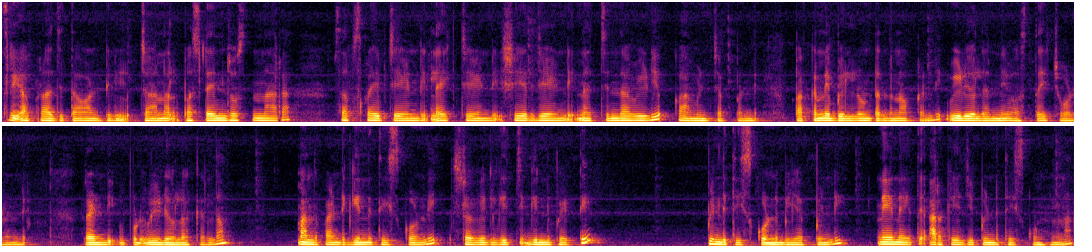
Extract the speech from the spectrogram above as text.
శ్రీ అపరాజిత వంటిల్లు ఛానల్ ఫస్ట్ టైం చూస్తున్నారా? సబ్స్క్రైబ్ చేయండి లైక్ చేయండి షేర్ చేయండి. నచ్చిందా వీడియో కామెంట్ చెప్పండి. పక్కనే బెల్ ఉంటుంది నొక్కండి. వీడియోలన్నీ వస్తాయి చూడండి. రండి ఇప్పుడు వీడియోలోకి వెళ్దాం. మందపండి గిన్నె తీసుకోండి. స్టవ్ వెలిగించి గిన్నె పెట్టి పిండి తీసుకోండి బియ్యం పిండి. నేనైతే అర కేజీ పిండి తీసుకుంటున్నా.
